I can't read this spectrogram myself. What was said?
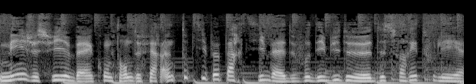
mais je suis ben, contente de faire un tout petit peu partie ben, de vos débuts de, de soirée tous les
